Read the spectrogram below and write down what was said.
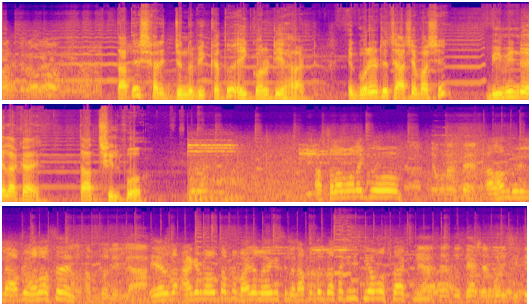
না। তাঁতের শাড়ির জন্য বিখ্যাত এই করটি হাট। গড়ে উঠেছে আশেপাশে বিভিন্ন এলাকায় তাঁত শিল্প। আসসালামু আলাইকুম। কেমন আছেন? আলহামদুলিল্লাহ আপনি ভালো আছেন? আলহামদুলিল্লাহ। এর আগের বারও তো আপনি ভাইরাল হয়ে গেছিলেন। আপনাদের বেচা কিনি কি অবস্থা? কি তো দেশের পরিস্থিতি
